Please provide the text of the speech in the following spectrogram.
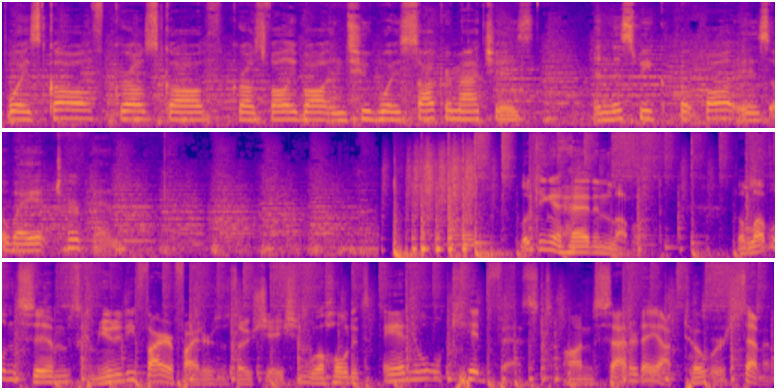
boys golf, girls golf, girls volleyball, and two boys soccer matches. And this week football is away at Turpin. Looking ahead in Loveland. The Loveland Symmes Community Firefighters Association will hold its annual Kid Fest on Saturday, October 7th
